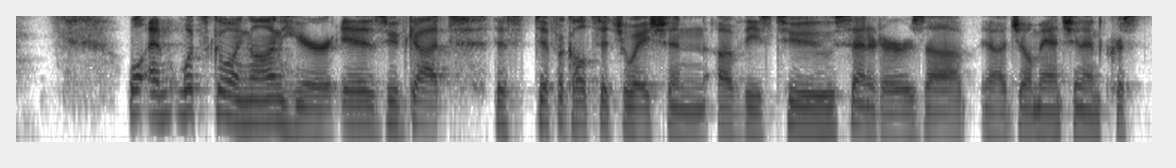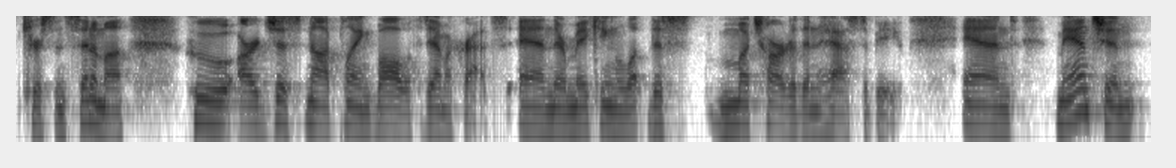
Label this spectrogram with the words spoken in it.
Well, and what's going on here is we've got this difficult situation of these two senators, uh, uh, Joe Manchin and Chris, Kyrsten Sinema, who are just not playing ball with the Democrats, and they're making this much harder than it has to be. And Manchin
